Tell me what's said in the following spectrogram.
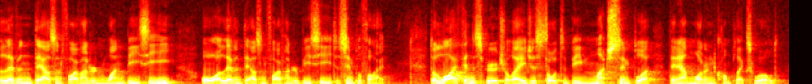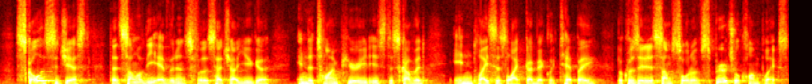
11,501 BCE, or 11,500 BCE to simplify it. The life in the spiritual age is thought to be much simpler than our modern complex world. Scholars suggest that some of the evidence for the Satya Yuga in the time period is discovered in places like Göbekli Tepe because it is some sort of spiritual complex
